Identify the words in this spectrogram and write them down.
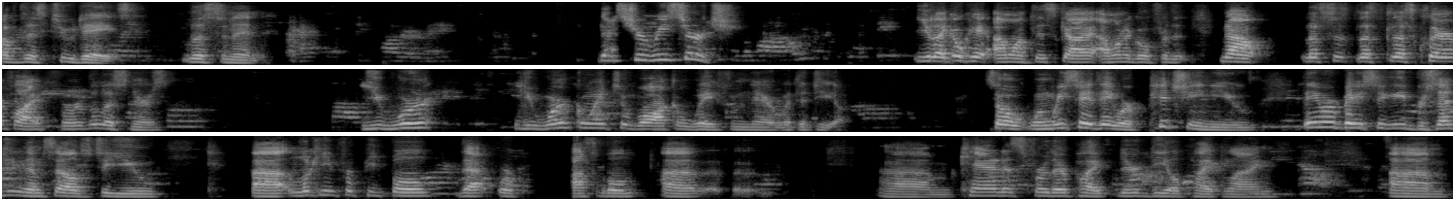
of this two days listening that's your research. You're like okay i want this guy. I want to go for the now let's just let's let's clarify for the listeners. You weren't you weren't going to walk away from there with a deal so when we say they were pitching you they were basically presenting themselves to you uh, looking for people that were possible uh, um, candidates for their pipe their deal pipeline, um,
